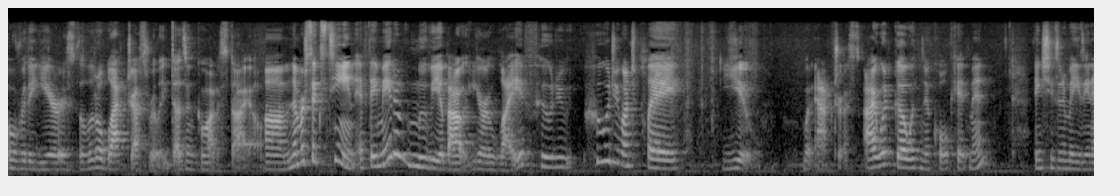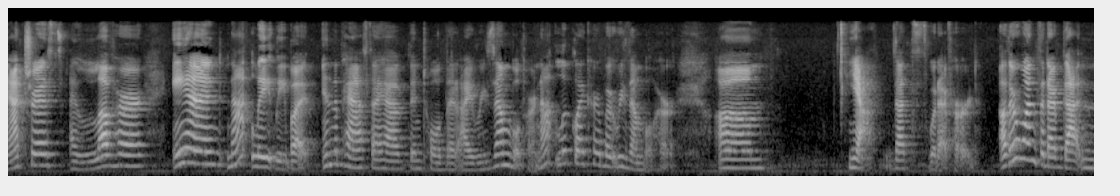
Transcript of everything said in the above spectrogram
over the years, the little black dress really doesn't go out of style. Um, number 16, if they made a movie about your life, who do who would you want to play you, what actress? I would go with Nicole Kidman. I think she's an amazing actress. I love her. And not lately, but in the past, I have been told that I resembled her. Not look like her, but resemble her. Um, yeah, that's what I've heard. Other ones that I've gotten,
